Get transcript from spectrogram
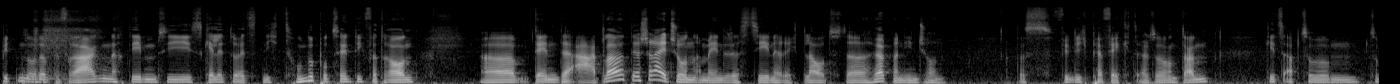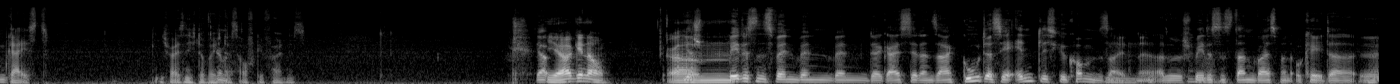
bitten oder befragen, nachdem sie Skeletor jetzt nicht hundertprozentig vertrauen. Äh, denn der Adler, der schreit schon am Ende der Szene recht laut. Da hört man ihn schon. Das finde ich perfekt. Also, und dann geht es ab zum, zum Geist. Ich weiß nicht, ob euch genau. das aufgefallen ist. Ja, ja genau. Ja, ähm, spätestens, wenn, wenn, wenn der Geist ja dann sagt, gut, dass ihr endlich gekommen seid. Ne? Also genau. spätestens dann weiß man, okay, da äh, ja.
